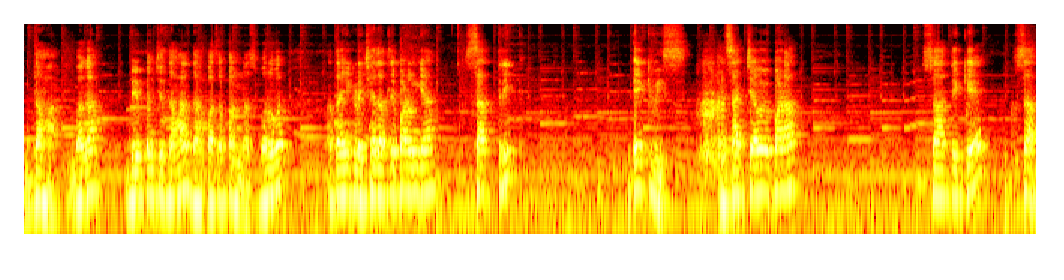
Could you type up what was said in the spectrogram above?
दहा. बघा. बेपंचे दहा दहा पाचा पन्नास बरोबर? आता इकडे छेदातले पाडून घ्या. सात त्रिक एकवीस. आणि सातचे अवयव पाडा. सात एके सात.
